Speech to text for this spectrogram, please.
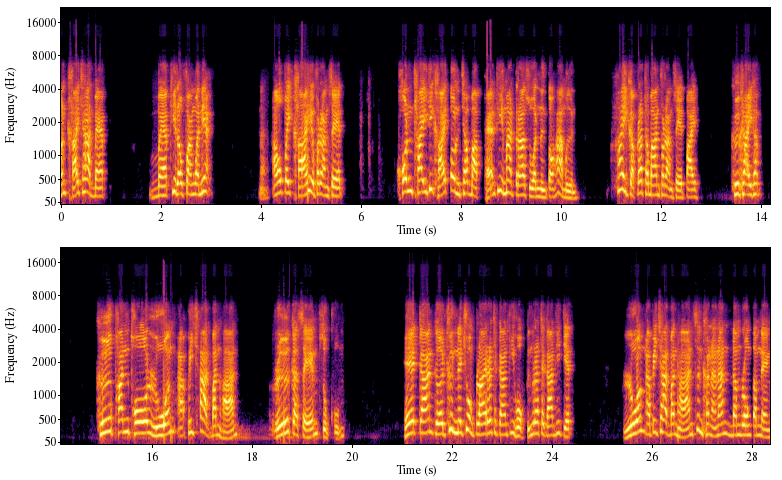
มันขายชาติแบบแบบที่เราฟังวันเนี้ยนะเอาไปขายให้ฝรั่งเศส คนไทยที่ขายต้นฉบับแผนที่มาตราส่วนหนึ่งต่อห้าหมื่นให้กับรัฐบาลฝรั่งเศสไป คือใครครับ คือพันโทหลวงอภิชาติบรรหาร หรือเกษมสุขุม เหตุการณ์เกิดขึ้นในช่วงปลายรัชกาลที่หกถึงรัชกาลที่เจ็ดหลวงอภิชาติบรรหาร ซึ่งขณะนั้นดำรงตำแหน่ง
